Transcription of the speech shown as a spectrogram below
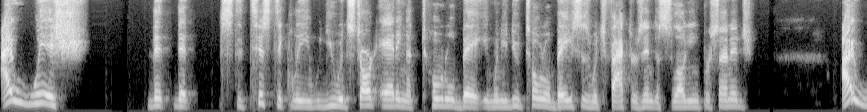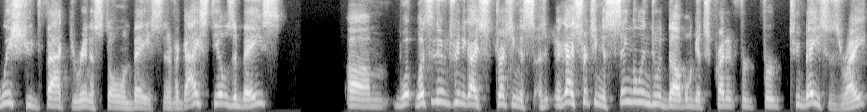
I wish that that statistically you would start adding a total base when you do total bases, which factors into slugging percentage. I wish you'd factor in a stolen base. And if a guy steals a base, um, what, what's the difference between a guy stretching a, a guy stretching a single into a double gets credit for for two bases, right?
